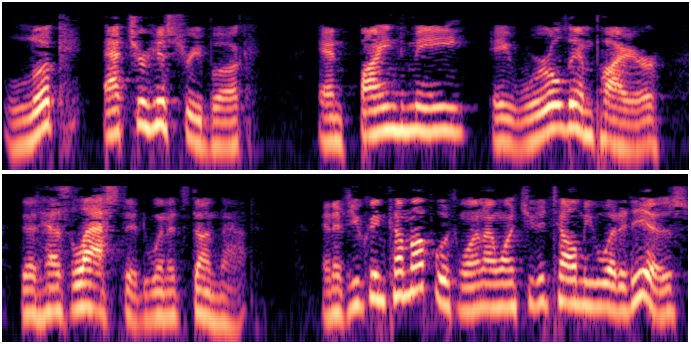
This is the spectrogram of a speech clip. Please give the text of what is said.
look at your history book and find me a world empire that has lasted when it's done that. And if you can come up with one, I want you to tell me what it is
